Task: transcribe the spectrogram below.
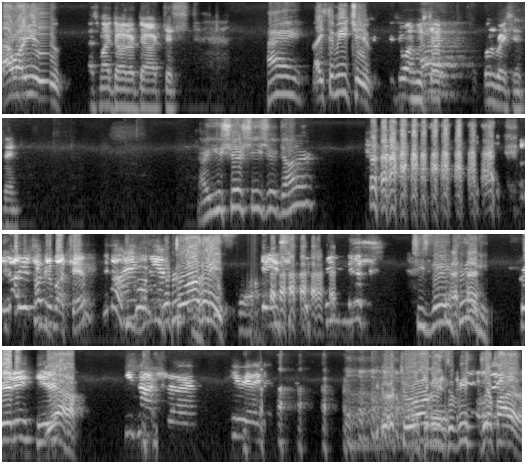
how are you? That's my daughter, the artist. I Nice to meet you. She's the one who started the fundraising thing. are you sure she's your daughter? What are you talking about, Tim? Yeah, of course. You're too ugly. Yeah, you see the prettiness? She's very pretty. Pretty here. Yeah, He's not sure. He really doesn't. you're too ugly to be your father.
